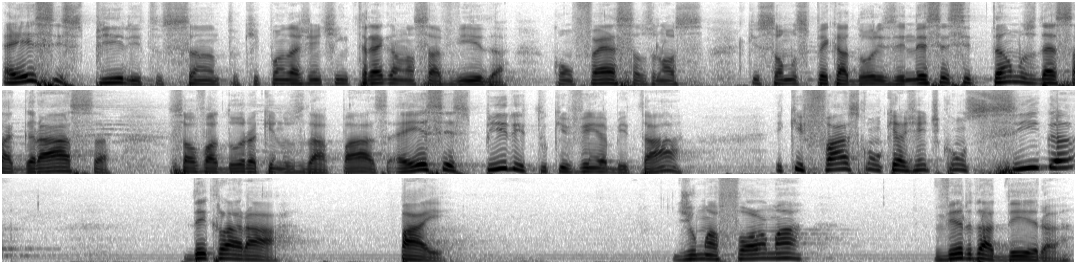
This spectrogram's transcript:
É esse Espírito Santo que, quando a gente entrega a nossa vida, confessa os nossos, que somos pecadores e necessitamos dessa graça salvadora que nos dá paz, é esse Espírito que vem habitar e que faz com que a gente consiga declarar Pai de uma forma verdadeira.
